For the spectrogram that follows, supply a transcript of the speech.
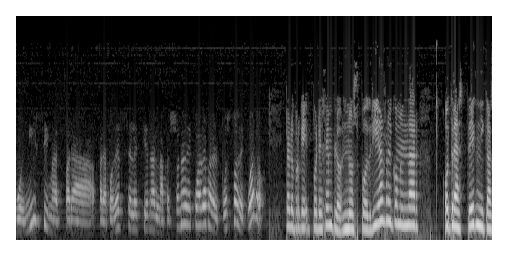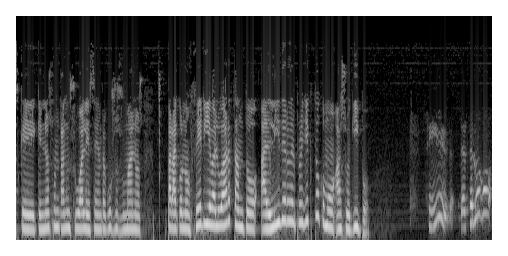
buenísimas para, para poder seleccionar la persona adecuada para el puesto adecuado. Claro, porque, por ejemplo, ¿nos podrías recomendar otras técnicas que, que no son tan usuales en recursos humanos para conocer y evaluar tanto al líder del proyecto como a su equipo? Desde luego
